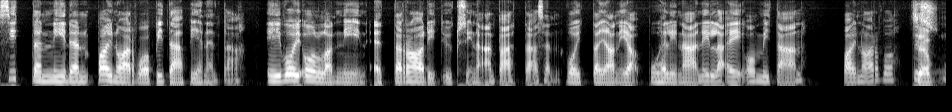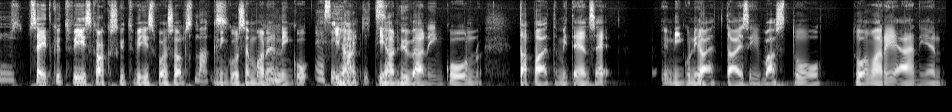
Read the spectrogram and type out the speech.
sitten niiden painoarvoa pitää pienentää. Ei voi olla niin, että raadit yksinään päättää sen voittajan ja puhelinäänillä ei ole mitään painoarvoa. Se Siis, 75-25 voisi olla Maks. niin kuin semmoinen Mm, niin kuin ihan, ihan hyvä niin kuin tapa, että miten se niin kuin jaettaisiin vastuu tuomariäänien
